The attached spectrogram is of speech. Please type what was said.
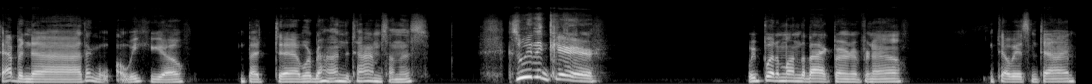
happened, uh, I think, a week ago, but uh, we're behind the times on this because we didn't care. We put them on the back burner for now until we had some time,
